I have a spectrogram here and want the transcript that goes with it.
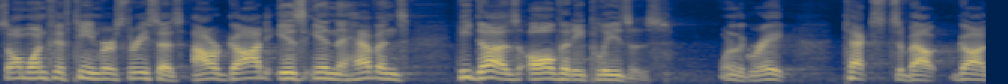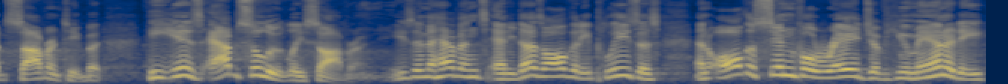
Psalm 115, verse 3 says, Our God is in the heavens. He does all that he pleases. One of the great texts about God's sovereignty, but he is absolutely sovereign. He's in the heavens and he does all that he pleases, and all the sinful rage of humanity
